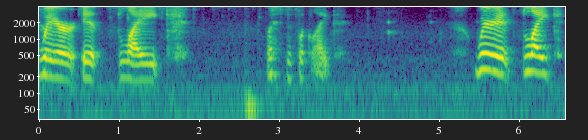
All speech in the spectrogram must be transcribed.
where it's like, what does this look like? Where it's like,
